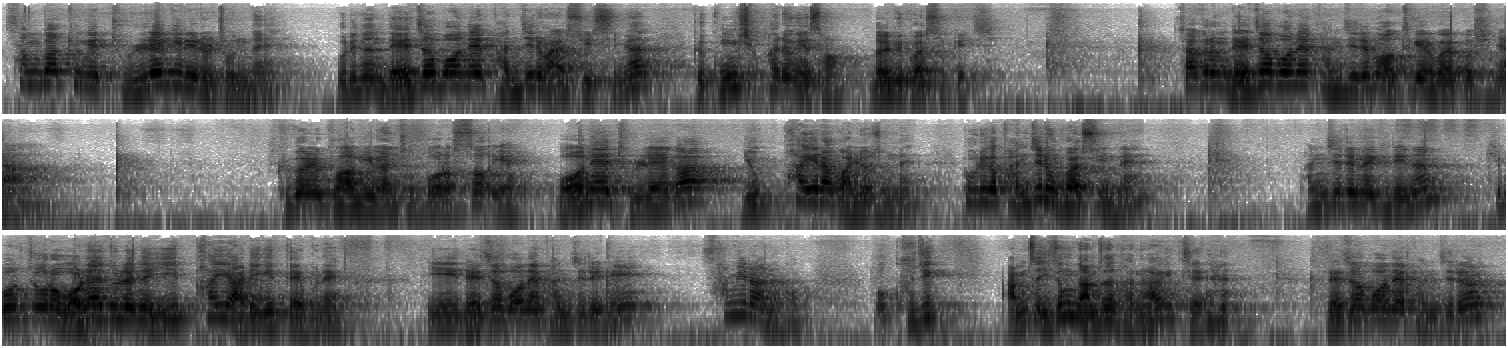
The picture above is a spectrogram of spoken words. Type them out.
삼각형의 둘레 길이를 줬네. 우리는 내접원의 반지름 알 수 있으면 그 공식 활용해서 넓이 구할 수 있겠지. 자, 그럼 내접원의 반지름은 어떻게 구할 것이냐? 그걸 구하기 위한 정보로서 예, 원의 둘레가 6파이라고 알려줬네. 그럼 우리가 반지름 구할 수 있네. 반지름의 길이는 기본적으로 원의 둘레는 2파이 r이기 때문에 이 내접원의 반지름이 3이라는 거. 뭐 굳이 암산 이 정도 암산 가능하겠지. 내접원의 반지름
